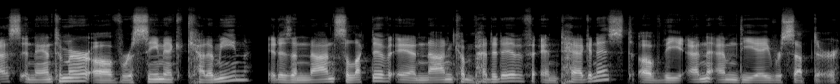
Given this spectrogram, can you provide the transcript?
S enantiomer of racemic ketamine. It is a non selective and non competitive antagonist of the NMDA receptor.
